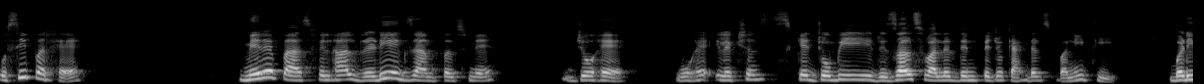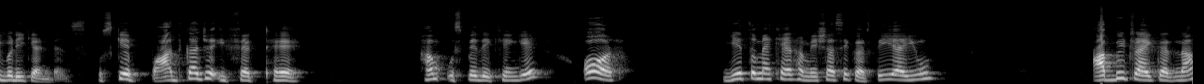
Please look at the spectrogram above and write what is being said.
उसी पर है। मेरे पास फ़िलहाल रेडी एग्जाम्पल्स में जो है, वो है इलेक्शंस के जो भी रिजल्ट्स वाले दिन पे जो कैंडल्स बनी थी बड़ी बड़ी कैंडल्स उसके बाद का जो इफ़ेक्ट है, हम उस पर देखेंगे और ये तो मैं खैर हमेशा से करती ही आई हूँ। आप भी ट्राई करना।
